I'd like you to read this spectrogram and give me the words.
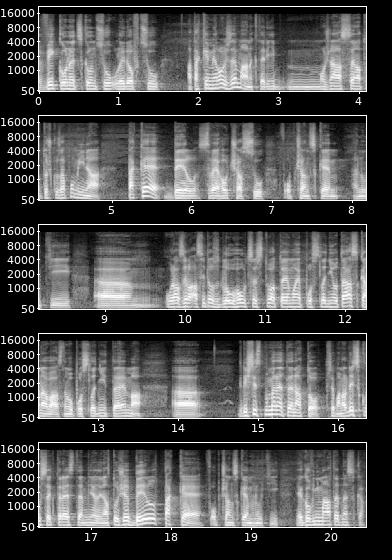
vy konec konců u Lidovců a taky Miloš Zeman, který mm, možná se na to trošku zapomíná, také byl svého času v občanském hnutí. Um, urazil asi dost dlouhou cestu a to je moje poslední otázka na vás, nebo poslední téma. Uh, když si vzpomenete na to, třeba na diskuse, které jste měli, na to, že byl také v občanském hnutí, jak ho vnímáte dneska?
